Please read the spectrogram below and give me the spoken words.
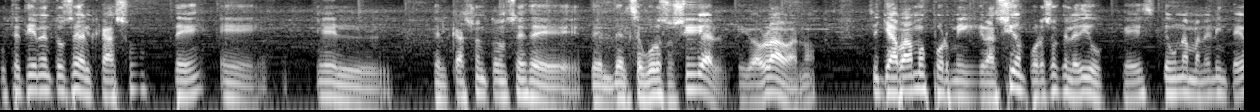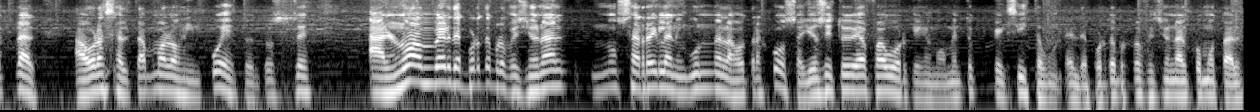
usted tiene entonces el caso de eh, el, caso entonces del, seguro social que yo hablaba, ¿no? ya vamos por migración, por eso que le digo que es de una manera integral. Ahora saltamos a los impuestos, entonces al no haber deporte profesional, no se arregla ninguna de las otras cosas. Yo sí estoy a favor que en el momento que exista el deporte profesional como tal,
